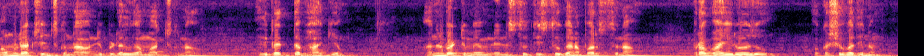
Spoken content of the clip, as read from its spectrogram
మమ్మల్ని రక్షించుకున్నావు నీ బిడ్డలుగా మార్చుకున్నావు. ఇది పెద్ద భాగ్యం. అందును బట్టి మేము నిన్ను స్థుతిస్తూ గనపరుస్తున్నాం ప్రభా ఈరోజు ఒక శుభదినం.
